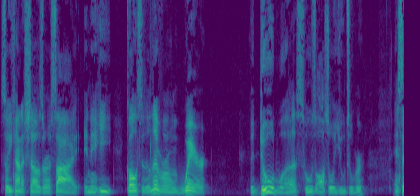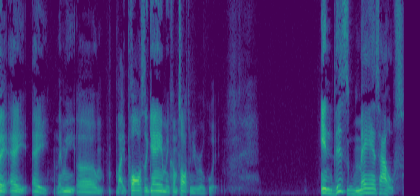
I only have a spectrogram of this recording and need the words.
So he kind of shoves her aside, and then he goes to the living room where the dude was, who's also a YouTuber, and say, "Hey, hey, let me um like pause the game and come talk to me real quick." In this man's house,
